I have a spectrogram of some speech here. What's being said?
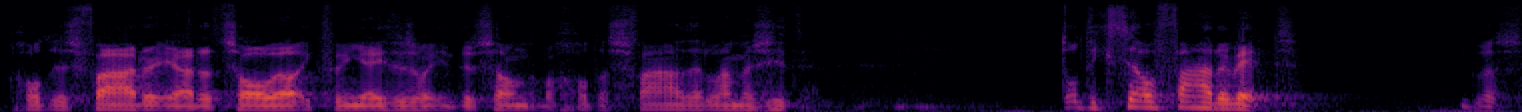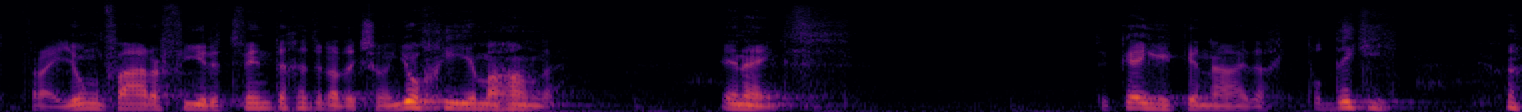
God is vader, ja dat zal wel. Ik vind Jezus wel interessant, maar God als vader, laat maar zitten. Tot ik zelf vader werd. Ik was vrij jong vader, 24, en toen had ik zo'n jochie in mijn handen. Ineens. Toen keek ik ernaar en dacht ik, potdikkie.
